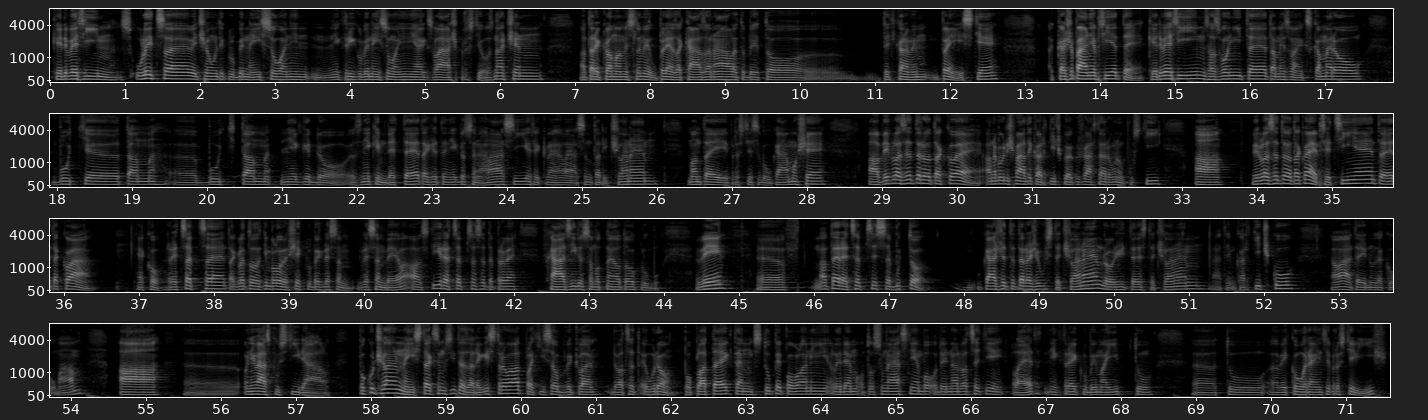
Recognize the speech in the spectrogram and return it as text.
ke dveřím z ulice, většinou ty kluby nejsou ani, některé kluby nejsou ani nějak zvlášť prostě označen. A ta reklama, myslím, je úplně zakázaná, ale to by to teďka nevím úplně jistě. Každopádně přijete ke dveřím, zazvoníte, tam je zvonek s kamerou, buď eh, tam, eh, buď tam někdo, s někým jdete, takže ten někdo se nahlásí, řekne, hele, já jsem tady členem, mám tady prostě sebou kámoše a vy vlezete do takové, anebo když máte kartičku, jak už vás tam rovnou pustí, a vy vlezete do takové předsíně, to je taková jako recepce, takhle to zatím bylo ve všech klubech, kde jsem, kde jsem byl, a z té recepce se teprve vchází do samotného toho klubu. Vy eh, na té recepci se buď to ukážete teda, že už jste členem, doložíte, že jste členem, dáte jim kartičku, jo, já tady jednu takovou mám, a e, oni vás pustí dál. Pokud členem nejste, tak se musíte zaregistrovat, platí se obvykle 20 euro poplatek, ten vstup je povolený lidem od 18 nebo od 21 let, některé kluby mají tu, eh, tu věkovou hranici prostě výš.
